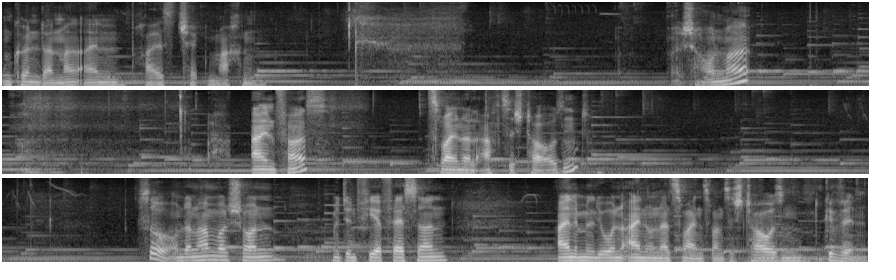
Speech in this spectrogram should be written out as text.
Und können dann mal einen Preischeck machen. Wir schauen mal. Ein Fass. 280.000. So, und dann haben wir schon mit den vier Fässern 1.122.000 Gewinn.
